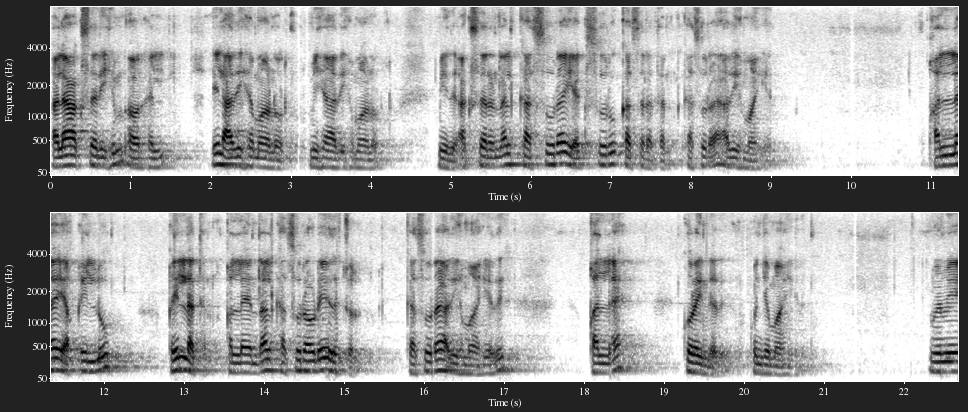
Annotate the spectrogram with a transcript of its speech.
அலா அக்சரியும் அவர்களில் அதிகமானோர் மிக அதிகமானோர் மீது. அக்சர் என்றால் கசுர எக்சுரு கசுரத்தன் கசுர அதிகமாகியது. கல்ல யக்கில்லு கில்லத்தன் கல்ல என்றால் கசுரவுடைய இது சொல். கசுர அதிகமாகியது கல்ல குறைந்தது கொஞ்சமாகியது. எனவே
